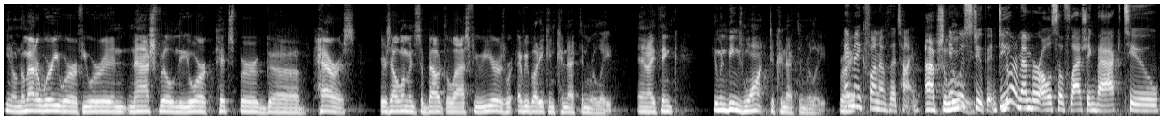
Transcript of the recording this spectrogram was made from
you know, no matter where you were, if you were in Nashville, New York, Pittsburgh, uh, Paris, there's elements about the last few years where everybody can connect and relate. And I think human beings want to connect and relate, right? And make fun of the time. Absolutely. It was stupid. Do you remember also flashing back to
